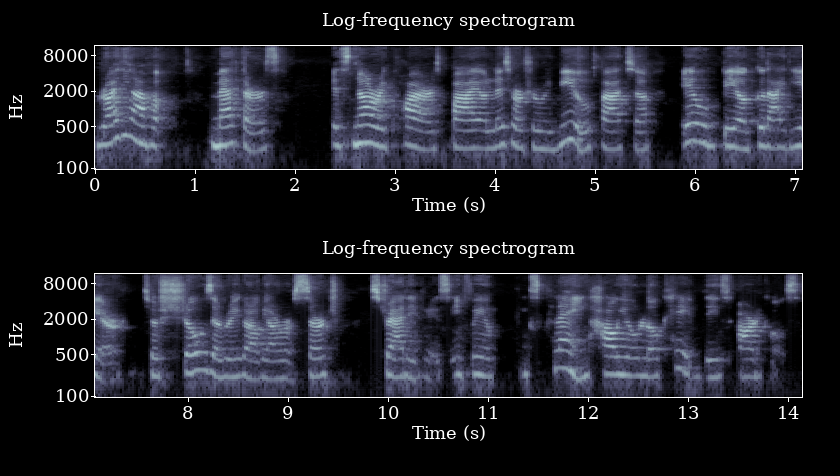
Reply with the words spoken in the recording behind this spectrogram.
Writing up methods is not required by a literature review, but uh, it would be a good idea to show the rigor of your research strategies if you explain how you locate these articles.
